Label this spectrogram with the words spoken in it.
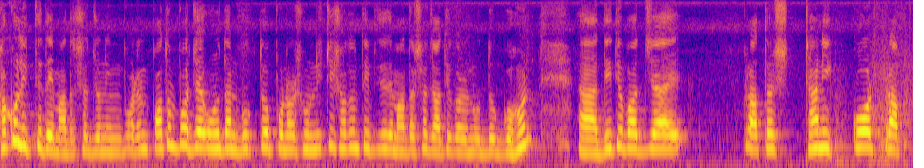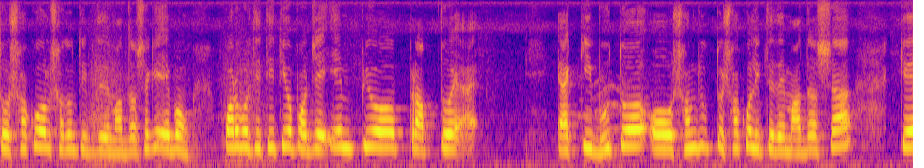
সকল ইফতেদায়ী মাদ্রাসার জন্য ইম্পর্টেন্ট প্রথম পর্যায়ে অনুদানভুক্ত পনেরোশো উনিশটি স্বতন্ত্র ইফতেদায়ী মাদ্রাসা জাতীয়করণ উদ্যোগ গ্রহণ। দ্বিতীয় পর্যায়ে প্রাতিষ্ঠানিক কোড প্রাপ্ত সকল স্বতন্ত্র ইফতেদায়ী মাদ্রাসাকে এবং পরবর্তী তৃতীয় পর্যায়ে এমপিও প্রাপ্ত একীভূত ও সংযুক্ত সকল ইপ্তিতে মাদ্রাসা কে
